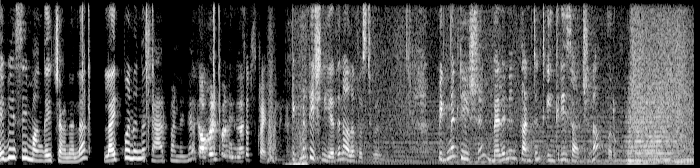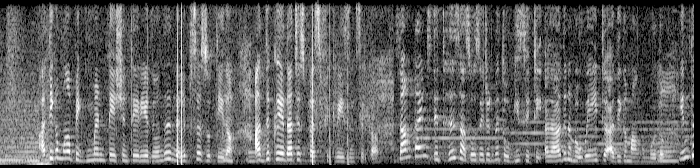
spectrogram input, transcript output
ஐபிசி மங்கை சேனலை லைக் பண்ணுங்க. ஷேர் பண்ணுங்க. சப்ஸ்கிரைப் பண்ணுங்க. பிக்மெண்டேஷன் எதனால ஃபர்ஸ்ட் வருது? பிக்மெண்டேஷன் மெலனின் கண்டென்ட் இன்க்ரீஸ் ஆச்சுன்னா வரும். அதிகமாக பிக்மெண்டேஷன் தெரியறது வந்து இந்த லிப்ஸை சுற்றி தான் அதுக்கு ஏதாச்சும் ஸ்பெசிஃபிக் ரீசன்ஸ் இருக்கா? Sometimes it is associated with obesity அதாவது நம்ம வெயிட் அதிகமாகும் போதும் இந்த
